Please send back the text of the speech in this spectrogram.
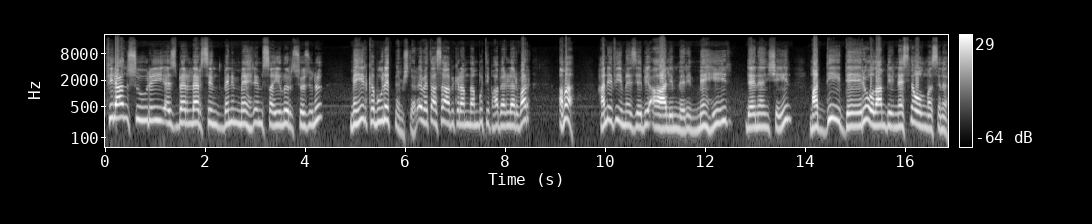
Filan sureyi ezberlersin benim mehrim sayılır sözünü mehir kabul etmemişler. Evet ashab-ı kiramdan bu tip haberler var ama Hanefi mezhebi alimleri mehir denen şeyin maddi değeri olan bir nesne olmasını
